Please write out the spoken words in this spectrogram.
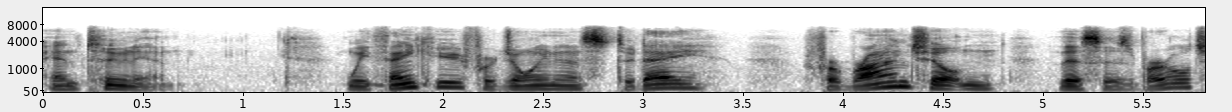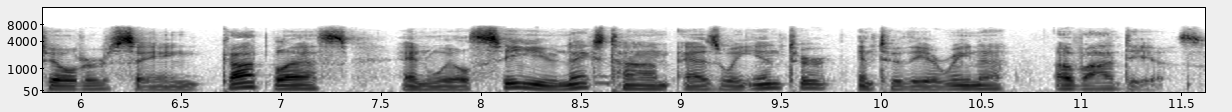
and TuneIn. We thank you for joining us today. For Brian Chilton, this is Burl Childers saying God bless, and we'll see you next time as we enter into the arena of ideas.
